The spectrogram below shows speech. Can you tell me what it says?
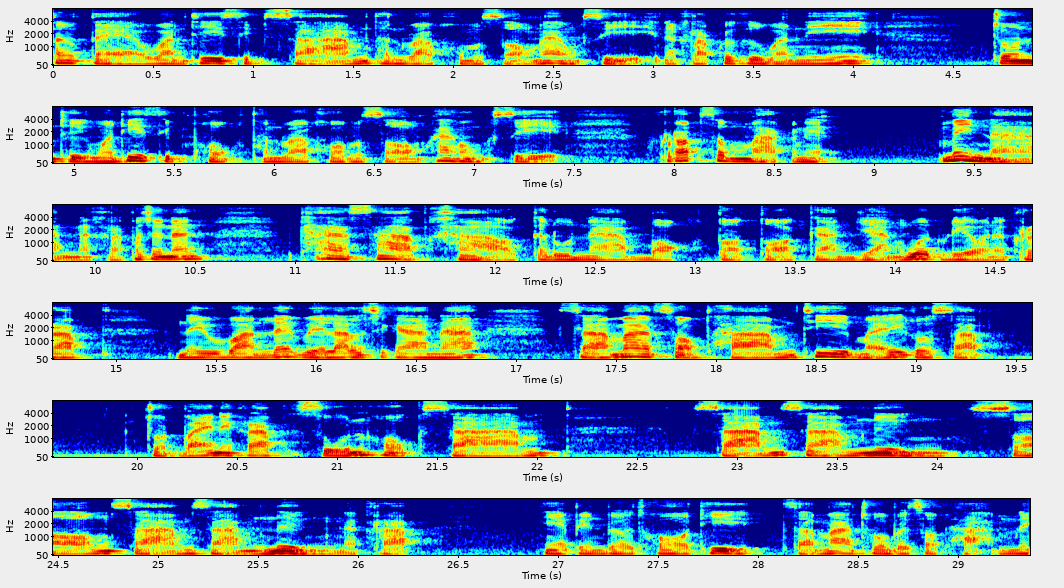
ตั้งแต่วันที่ 13 ธันวาคม 2564 นะครับ ก็คือวันนี้จนถึงวันที่ 16 ธันวาคม 2564 รับสมัครเนี่ยไม่นานนะครับ เพราะฉะนั้นถ้าทราบข่าวกรุณาบอกต่อๆกันอย่างรวดเร็วนะครับ ในวันและเวลาราชการนะ สามารถสอบถามที่หมายเลขโทรศัพท์ จดไว้นะครับ 063 331 2331 นะครับเนี่ยเป็นเบอร์โทรที่สามารถโทรไปสอบถามใน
